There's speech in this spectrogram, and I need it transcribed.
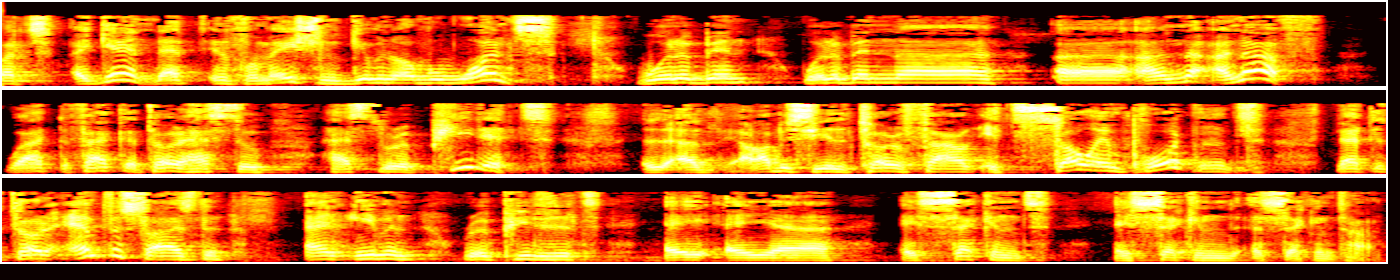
But again, that information given over once would have been would have been uh, uh, enough. What the fact that Torah has to has to repeat it. Uh, obviously, the Torah found it so important that the Torah emphasized it and even repeated it a a uh, a second a second a second time.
